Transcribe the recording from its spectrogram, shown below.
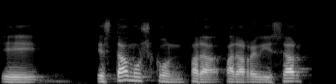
Eh, estamos con, para, para, revisar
